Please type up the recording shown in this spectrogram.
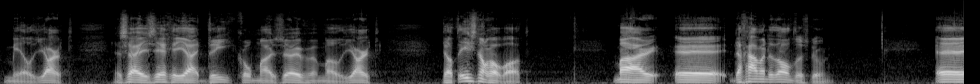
miljard. Dan zou je zeggen, ja, 3,7 miljard, dat is nogal wat. Maar uh, dan gaan we het anders doen. Uh,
